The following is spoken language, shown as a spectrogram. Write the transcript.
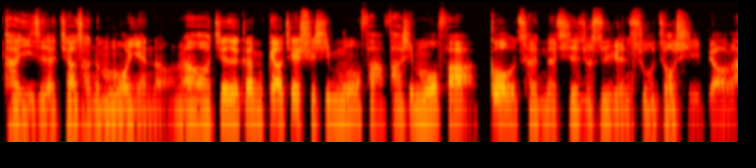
他移植了家传的魔眼哦，然后接着跟表姐学习魔法，发现魔法构成的其实就是元素周期表了。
